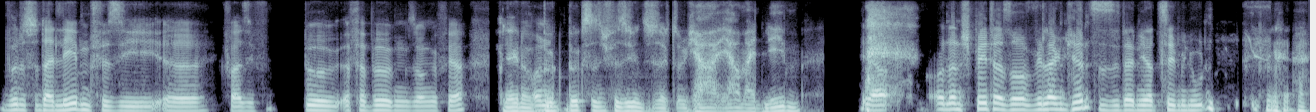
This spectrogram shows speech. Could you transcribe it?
würdest du dein Leben für sie, äh, quasi bür verbürgen“, so ungefähr. Ja, genau. Und Bürg bürgst du dich für sie und sie sagt so: „Ja, ja, mein Leben.“ Ja, und dann später so: „Wie lange kennst du sie denn? Ja, 10 Minuten.“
